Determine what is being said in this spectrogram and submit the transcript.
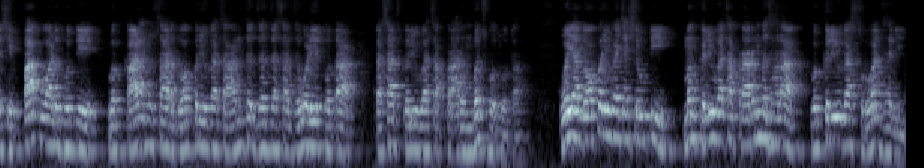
तसे पाप वाढत होते व काळानुसार द्वापरयुगाचा अंत जसजसा जवळ येत होता तसाच कलियुगाचा प्रारंभच होत होता. व या द्वापर युगाच्या शेवटी मग कलियुगाचा प्रारंभ झाला व कलियुगात सुरुवात झाली.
